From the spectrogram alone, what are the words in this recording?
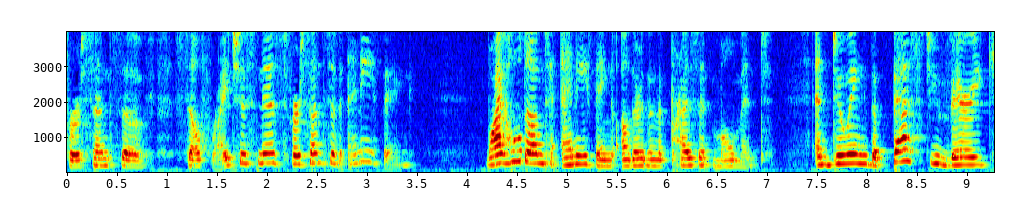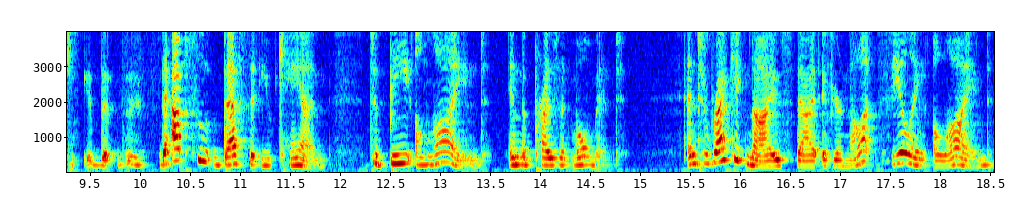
for a sense of self righteousness, for a sense of anything? Why hold on to anything other than the present moment and doing the best you very, the, the, the absolute best that you can to be aligned in the present moment? And to recognize that if you're not feeling aligned,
